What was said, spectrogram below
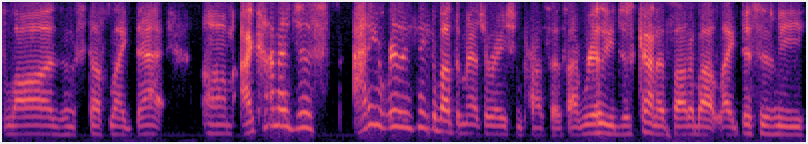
flaws and stuff like that um i kind of just i didn't really think about the maturation process i really just kind of thought about like this is me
